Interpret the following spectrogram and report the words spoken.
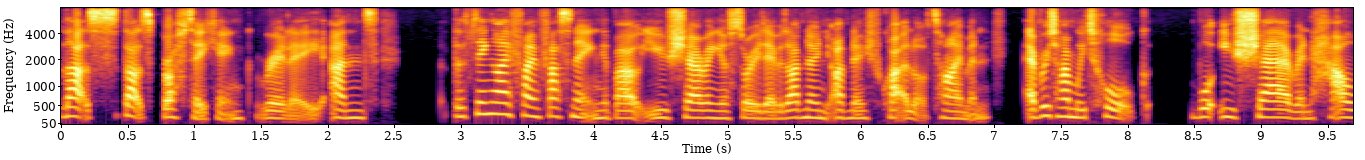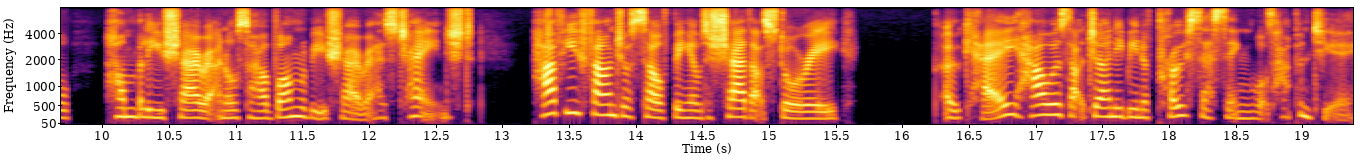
Wow, That's that's breathtaking, really. And the thing I find fascinating about you sharing your story, David, I've known I've known you for quite a lot of time, and every time we talk, what you share and how humbly you share it, and also how vulnerable you share it, has changed. Have you found yourself being able to share that story? Okay, how has that journey been of processing what's happened to you?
